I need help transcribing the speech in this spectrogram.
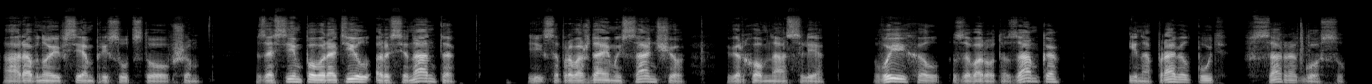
а равно и всем присутствовавшим. Засим поворотил Росинанта и, сопровождаемый Санчо верхом на осле, выехал за ворота замка и направил путь в Сарагосу.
